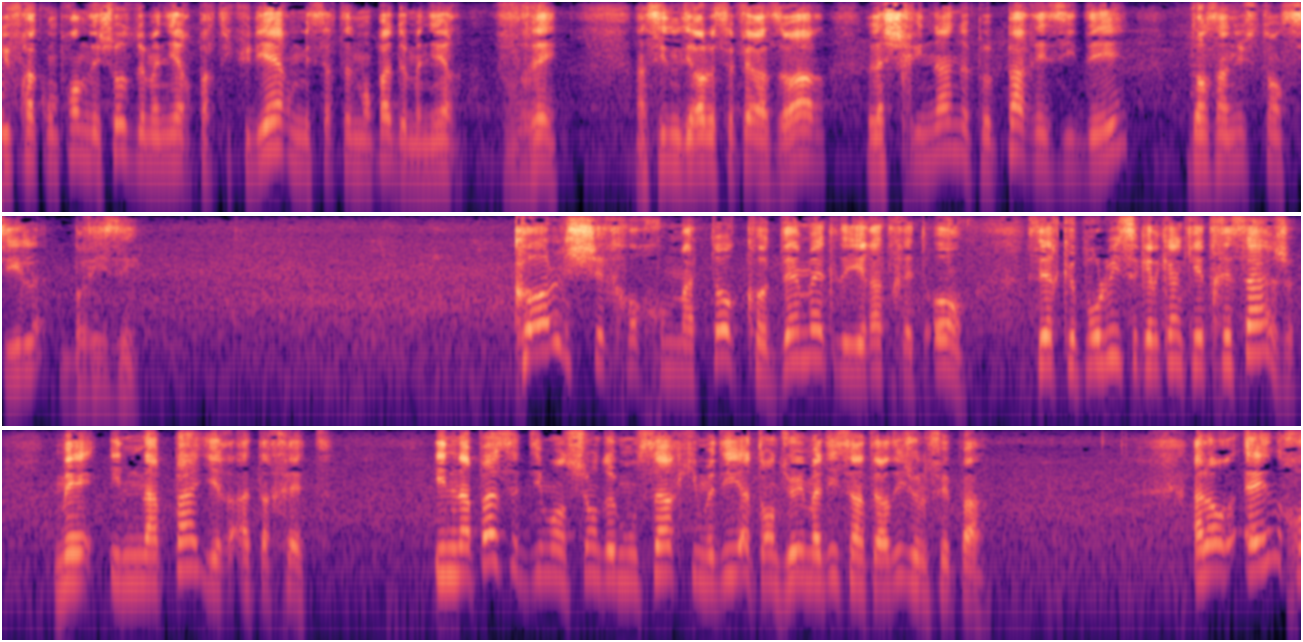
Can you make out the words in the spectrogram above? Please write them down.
lui fera comprendre les choses de manière particulière, mais certainement pas de manière vraie. Ainsi nous dira le Sefer HaZohar, la shrina ne peut pas résider dans un ustensile brisé. C'est-à-dire que pour lui, c'est quelqu'un qui est très sage, mais il n'a pas yirat Il n'a pas cette dimension de moussard qui me dit, attends, Dieu, il m'a dit c'est interdit, je le fais pas. Alors, en.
